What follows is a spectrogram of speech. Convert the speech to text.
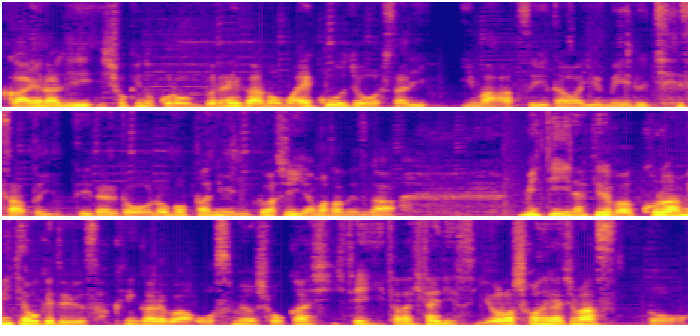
ガエラジ初期の頃、ブライガーの前工場をしたり、今熱い歌は夢いるチェイサーと言っていたりと、ロボットアニメに詳しい山さんですが、見ていなければこれは見ておけという作品があれば、おすすめを紹介していただきたいです。よろしくお願いします。と。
